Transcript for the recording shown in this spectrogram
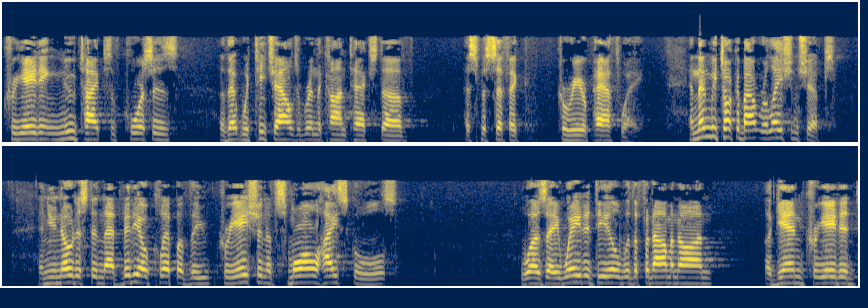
creating new types of courses that would teach algebra in the context of a specific career pathway. And then we talk about relationships. And you noticed in that video clip of the creation of small high schools was a way to deal with the phenomenon, again, created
